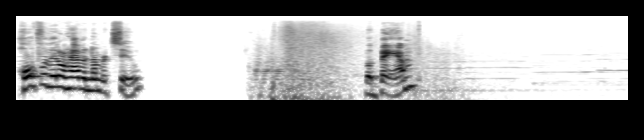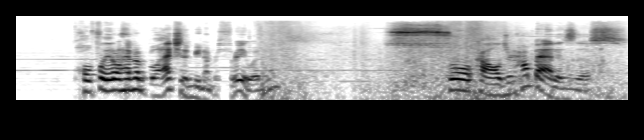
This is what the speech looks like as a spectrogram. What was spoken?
Hopefully they don't have a number two. But bam. Hopefully they don't have a... Well, actually, it'd be number three, wouldn't it? Soul Cauldron. How bad is this?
